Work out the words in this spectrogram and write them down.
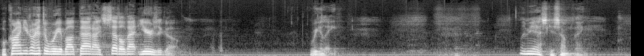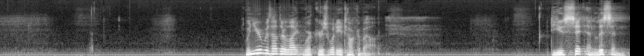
Well, Kryon, you don't have to worry about that. I settled that years ago. Really? Let me ask you something. When you're with other light workers, what do you talk about? Do you sit and listen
